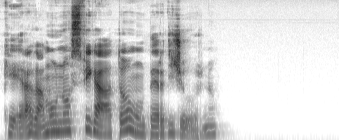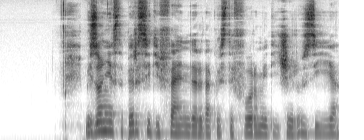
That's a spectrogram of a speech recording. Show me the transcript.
che eravamo uno sfigato un perdigiorno. Bisogna sapersi difendere da queste forme di gelosia,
